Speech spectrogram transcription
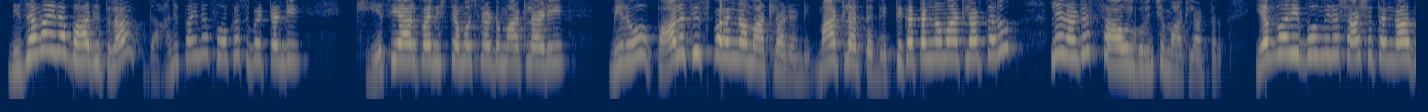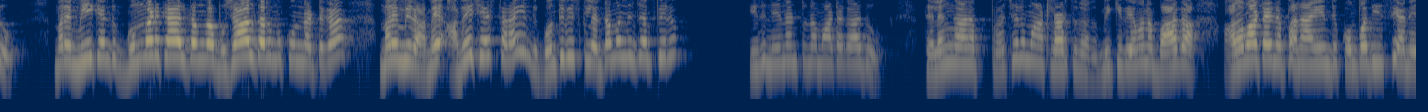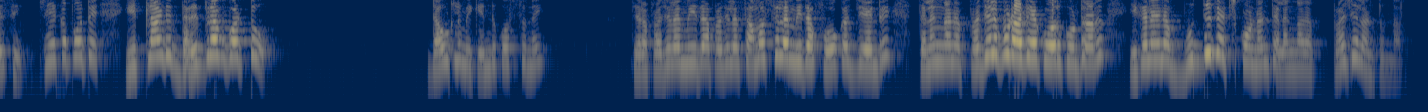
నిజమైన బాధితుల దానిపైన ఫోకస్ పెట్టండి. కేసీఆర్ పైన ఇష్టం వచ్చినట్టు మాట్లాడి మీరు పాలసీస్ పరంగా మాట్లాడండి. మాట్లాడితే వ్యక్తిగతంగా మాట్లాడతారు లేదంటే సావుల గురించి మాట్లాడతారు. ఎవరి భూమి మీద శాశ్వతం కాదు. మరి మీకెందుకు గుమ్మడికాయల దొంగ భుజాలు తరుముకున్నట్టుగా మరి మీరు అవే అవే చేస్తారా? ఏంది? గొంతు విసుకులు ఎంతమందిని చంపారు ఇది నేనంటున్న మాట కాదు. తెలంగాణ ప్రజలు మాట్లాడుతున్నారు. మీకు ఇదేమైనా బాగా అలవాటైన పని అయింది కొంపదీసి అనేసి. లేకపోతే ఇట్లాంటి దరిద్రపు గొట్టు. డౌట్లు మీకు ఎందుకు వస్తున్నాయి? జర ప్రజల మీద ప్రజల సమస్యల మీద ఫోకస్ చేయండి. తెలంగాణ ప్రజలు కూడా అదే కోరుకుంటున్నారు. ఇకనైనా బుద్ధి తెచ్చుకోండి అని తెలంగాణ ప్రజలు అంటున్నారు.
